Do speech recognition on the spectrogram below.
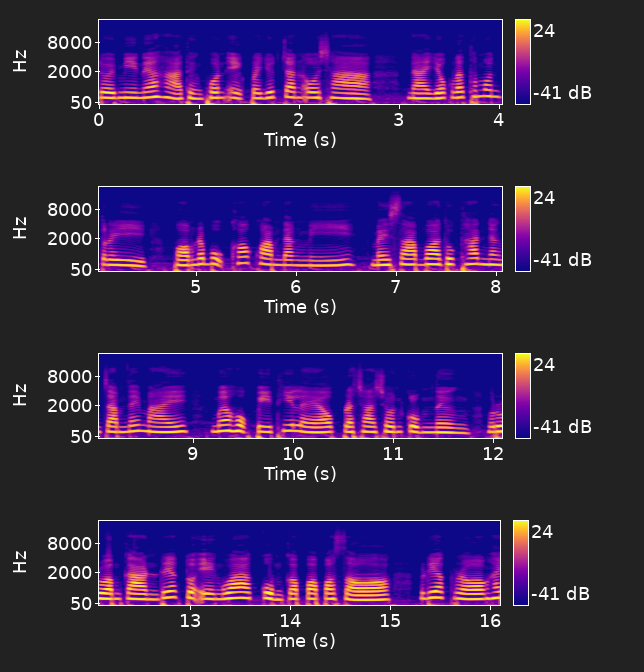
โดยมีเนื้อหาถึงพลเอกประยุทธ์จันโอชา นายกรัฐมนตรี พร้อมระบุข้อความดังนี้ ไม่ทราบว่าทุกท่านยังจำได้ไหม เมื่อ 6 ปีที่แล้วประชาชนกลุ่มหนึ่ง รวมกันเรียกตัวเองว่ากลุ่มกปปส เรียกร้องให้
